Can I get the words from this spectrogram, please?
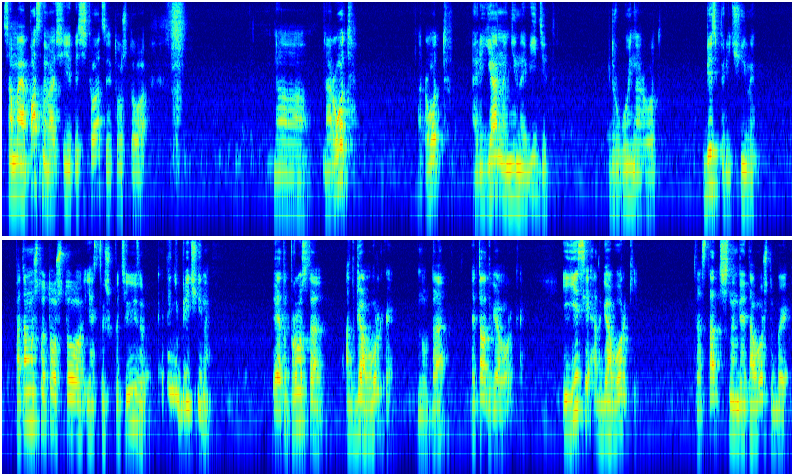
Самое опасное во всей этой ситуации то, что э, народ, народ рьяно ненавидит другой народ без причины. Потому что то, что я слышу по телевизору, это не причина. Это просто отговорка ну да, это отговорка. И если отговорки достаточно для того, чтобы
